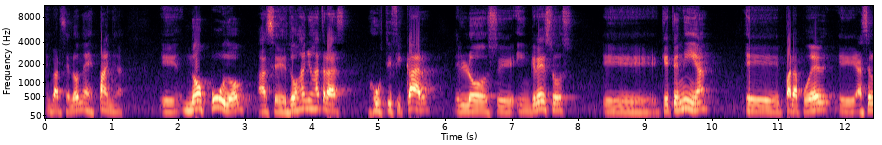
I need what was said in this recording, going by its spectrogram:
en Barcelona España, eh, no pudo, hace dos años atrás, justificar los eh, ingresos eh, que tenía eh, para poder eh, hacer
